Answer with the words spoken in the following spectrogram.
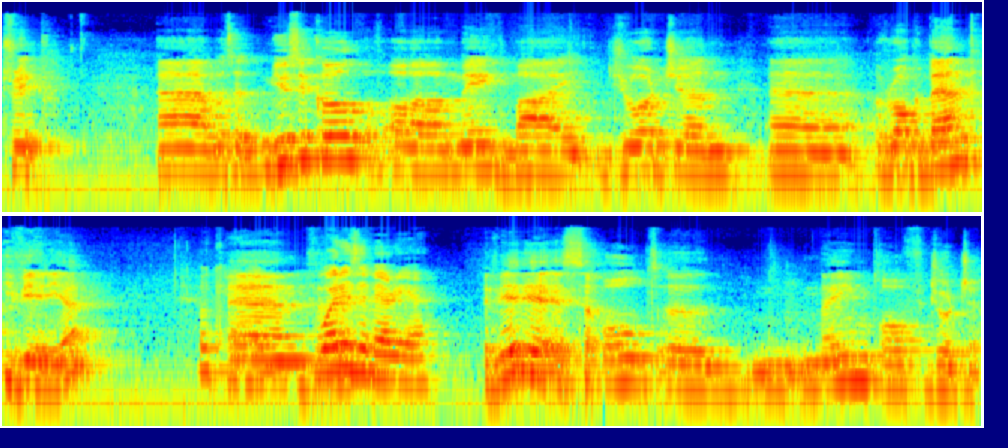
Trip. Uh, was a musical uh, made by Georgian uh, rock band Iveria. Okay. And what uh, Iveria? Iveria is an old uh, name of Georgia.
